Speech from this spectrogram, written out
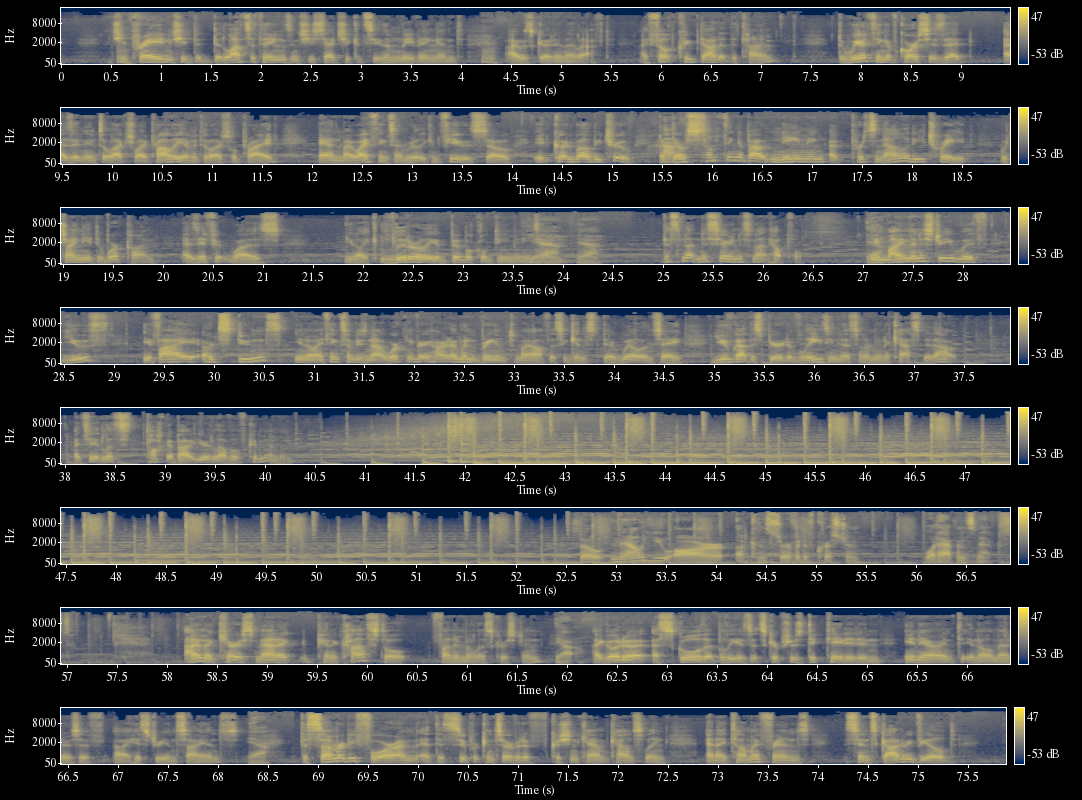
She prayed and she did, did, lots of things, and she said she could see them leaving, and hmm. I was good, and I left. I felt creeped out at the time. The weird thing, of course, is that as an intellectual, I probably have intellectual pride, and my wife thinks I'm really confused. So it could well be true. But huh. there's something about naming a personality trait which I need to work on as if it was, you know, like literally a biblical demon. Yeah, yeah. That's not necessary and it's not helpful. Yeah. In my ministry with youth, if I or students, you know, I think somebody's not working very hard, I wouldn't bring them to my office against their will and say, "You've got the spirit of laziness, and I'm going to cast it out." I'd say, "Let's talk about your level of commitment." So now you are a conservative Christian. What happens next? I'm a charismatic Pentecostal fundamentalist Christian. Yeah. I go to a, a school that believes that Scripture is dictated and inerrant in all matters of uh, history and science. Yeah. The summer before, I'm at this super conservative Christian camp counseling, and I tell my friends, since God revealed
